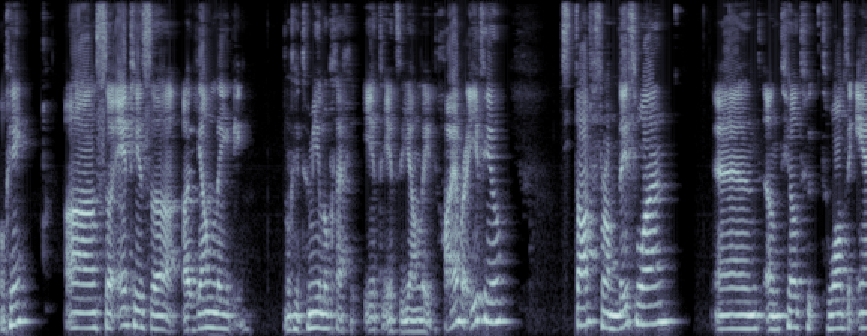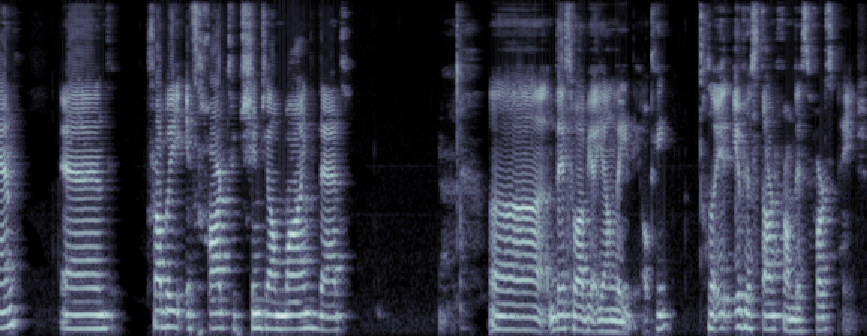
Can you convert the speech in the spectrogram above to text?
okay, uh, so it is a, a young lady. Okay, to me it looks like it is a young lady. However, if you start from this one and until to, towards the end, and probably it's hard to change your mind that uh, this will be a young lady. Okay, so if you start from this first page.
